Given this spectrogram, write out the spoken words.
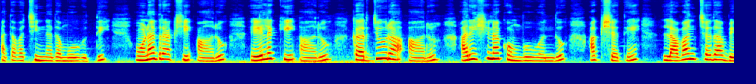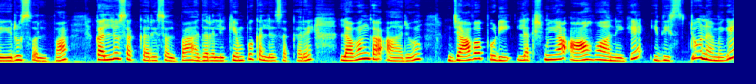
ಅಥವಾ ಚಿನ್ನದ ಮೂಗುತ್ತಿ ಒಣದ್ರಾಕ್ಷಿ ಆರು, ಏಲಕ್ಕಿ ಆರು, ಖರ್ಜೂರ ಆರು, ಅರಿಶಿನ ಕೊಂಬು ಒಂದು, ಅಕ್ಷತೆ ಲವಂಚದ ಬೇರು ಸ್ವಲ್ಪ, ಕಲ್ಲು ಸಕ್ಕರೆ ಸ್ವಲ್ಪ, ಅದರಲ್ಲಿ ಕೆಂಪು ಕಲ್ಲು ಸಕ್ಕರೆ, ಲವಂಗ ಆರು, ಜಾವ ಪುಡಿ ಲಕ್ಷ್ಮಿಯ ಆಹ್ವಾನಿಗೆ ಇದಿಷ್ಟು ನಮಗೆ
